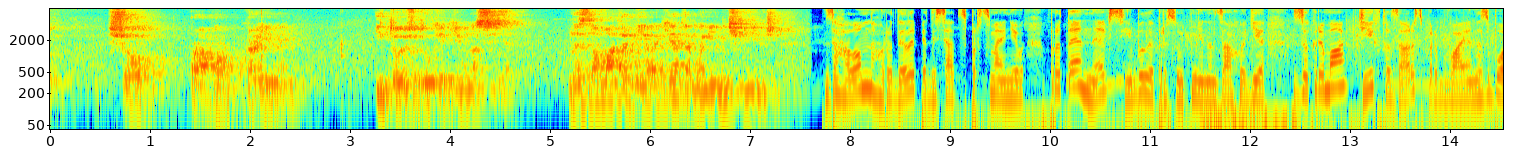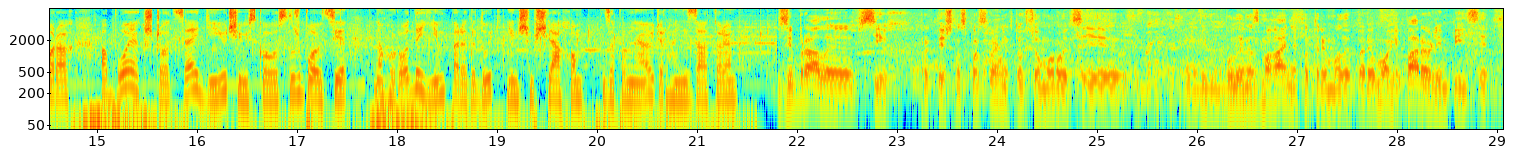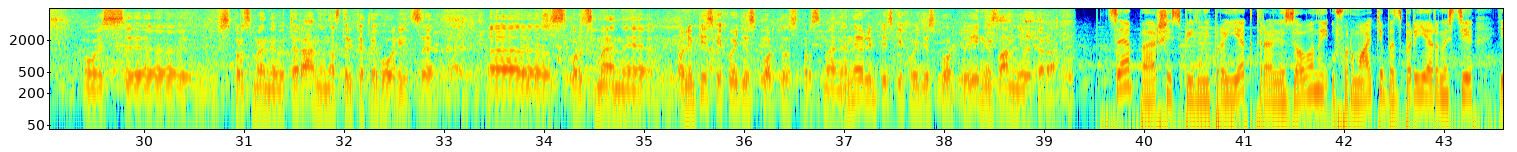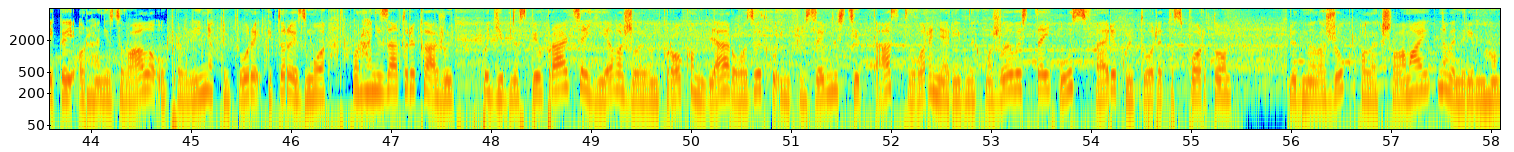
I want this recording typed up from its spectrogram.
що прапор України і той дух, який в нас є, не зламати ні ракетами і нічим іншим. Загалом нагородили 50 спортсменів, проте не всі були присутні на заході. Зокрема, ті, хто зараз перебуває на зборах, або якщо це діючі військовослужбовці, нагороди їм передадуть іншим шляхом, запевняють організатори. Зібрали всіх практично спортсменів, хто в цьому році були на змаганнях, отримали перемоги, параолімпійці, е, спортсмени-ветерани. У нас три категорії: це е, спортсмени олімпійських видів спорту, спортсмени неолімпійських видів спорту і незламні ветерани. Це перший спільний проєкт, реалізований у форматі безбар'єрності, який організувало управління культури і туризму. Організатори кажуть, подібна співпраця є важливим кроком для розвитку інклюзивності та створення рівних можливостей у сфері культури та спорту. Людмила Жук, Олег Шаламай, новини Рівного.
